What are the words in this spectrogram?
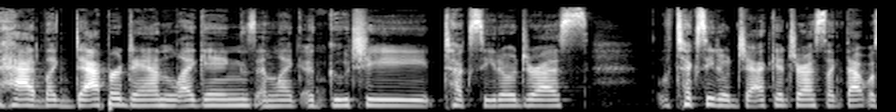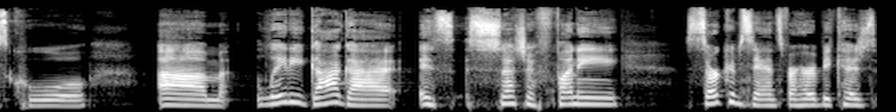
had like Dapper Dan leggings and like a Gucci tuxedo dress, tuxedo jacket dress. Like that was cool. Um, Lady Gaga is such a funny circumstance for her because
